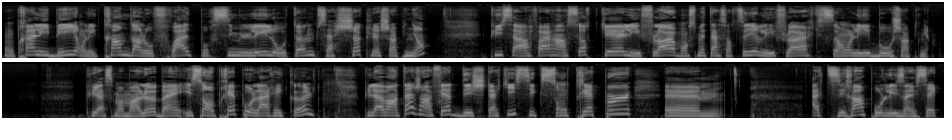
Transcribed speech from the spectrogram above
on prend les billes, on les trempe dans l'eau froide pour simuler l'automne, puis ça choque le champignon. Puis, ça va faire en sorte que les fleurs vont se mettre à sortir, les fleurs qui sont les beaux champignons. Puis à ce moment-là, ben ils sont prêts pour la récolte. Puis l'avantage en fait des shiitakes, c'est qu'ils sont très peu euh, attirants pour les insectes.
